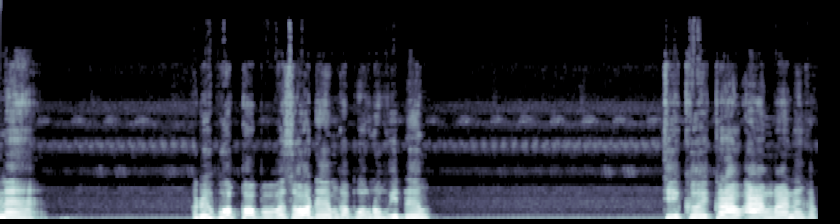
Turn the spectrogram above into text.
นะฮะหรือพวกกปปสเดิมครับพวกนกหวีดเดิม ที่เคยกล่าวอ้างมานะครับ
